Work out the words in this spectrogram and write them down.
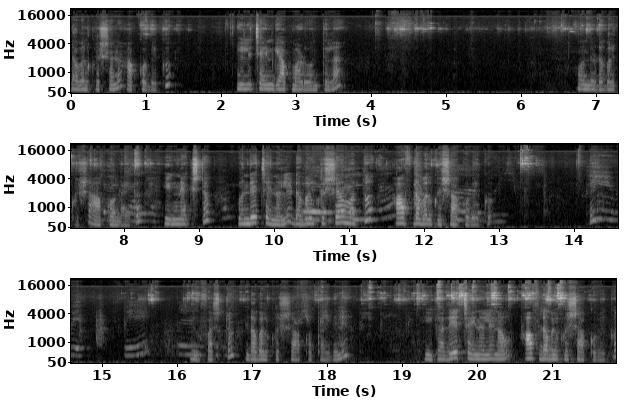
ಡಬಲ್ ಕೃಷನ್ನು ಹಾಕ್ಕೋಬೇಕು. ಇಲ್ಲಿ ಚೈನ್ ಗ್ಯಾಪ್ ಮಾಡುವಂತಿಲ್ಲ. ಒಂದು ಡಬಲ್ ಕೃಷ ಹಾಕ್ಕೊಂಡಾಯ್ತು. ಈಗ ನೆಕ್ಸ್ಟ್ ಒಂದೇ ಚೈನಲ್ಲಿ ಡಬಲ್ ಕೃಷ ಮತ್ತು ಹಾಫ್ ಡಬಲ್ ಕ್ರೋಶ ಹಾಕೋಬೇಕು. ಈಗ ಫಸ್ಟು ಡಬಲ್ ಕ್ರೋಶ ಹಾಕೋತಾ ಇದ್ದೀನಿ. ಈಗ ಅದೇ ಚೈನಲ್ಲಿ ನಾವು ಹಾಫ್ ಡಬಲ್ ಕ್ರೋಶ ಹಾಕೋಬೇಕು.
